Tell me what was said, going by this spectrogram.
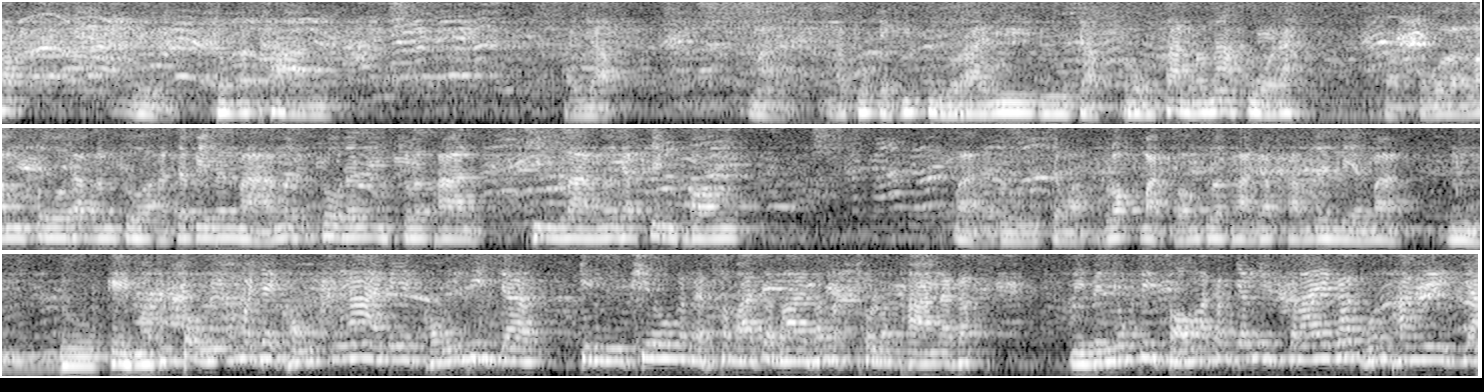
ครับนี่ชนละทานขยับมานักชกจากญี่ปุ่นรายนี้ดูจากโครงสร้างแล้วน่ากลัวนะ ครับแต่ว่าลำตัวครับลำตัวอาจจะมีปัญหาเมื่อสักครู่นั้นชลทานชิมลางนะครับจิ้มท้องมาดูจังหวะบล็อกหมัดของชลทานครับทำได้เรียนมากอืมดูเกมมาถึงตรงนี้แล้วไม่ใช่ของง่ายไม่ใช่ของที่จะกินเคี้ยวกันแบบสบายๆสำหรับชนลทานนะครับนี่เป็นยกที่สองแล้วครับยังอีกไกลครับหนทางยังอีกย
